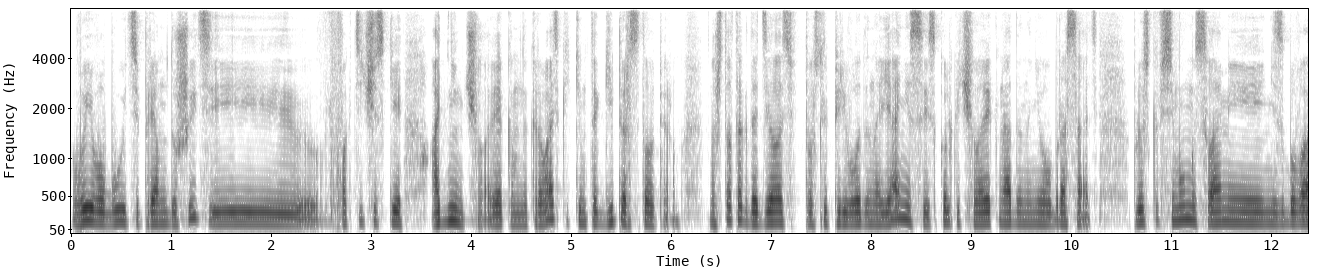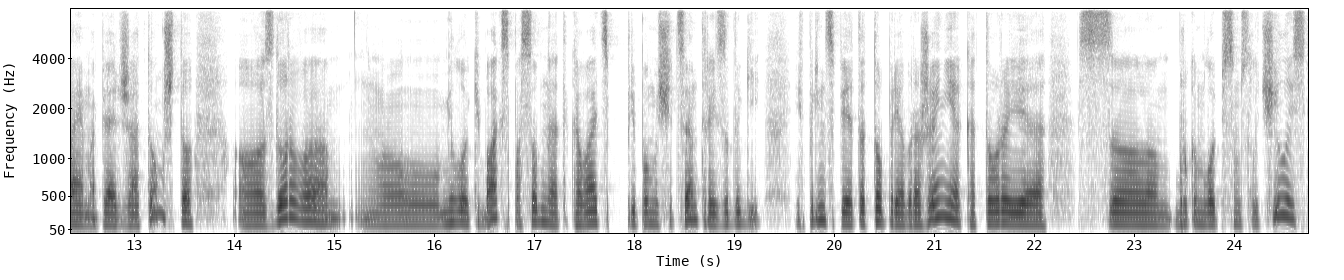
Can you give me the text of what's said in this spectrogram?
вы его будете прям душить и фактически одним человеком накрывать каким-то гиперстопером. Но что тогда делать после перевода на Яниса и сколько человек надо на него бросать? Плюс ко всему мы с вами не забываем, опять же, о том, что э, здорово э, Милоки Бак способны атаковать при помощи центра из-за дуги. И, в принципе, это то преображение, которое с э, Бруком Лопесом случилось.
